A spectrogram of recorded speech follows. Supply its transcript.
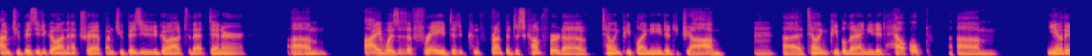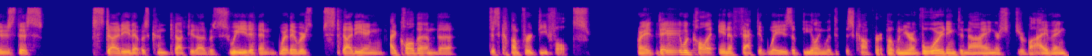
I'm too busy to go on that trip. I'm too busy to go out to that dinner. Um, I was afraid to confront the discomfort of telling people I needed a job, mm. uh, telling people that I needed help. Um, you know, there's this study that was conducted out of Sweden where they were studying, I call them the discomfort defaults, right? They would call it ineffective ways of dealing with discomfort. But when you're avoiding, denying, or surviving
